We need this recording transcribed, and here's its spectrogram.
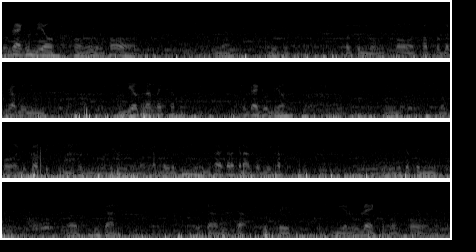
รุ่นแรกรุ่นเดียวของหลวงพ่อนะประเดี๋ยว คุณหลวงพ่อพระพุทธชรมุลีคนเดียวเท่านั้นนะครับไม่ได้คนเดียวหลวงพ่ออายุ 90 ปีพอดีบริบูรณ์นะครับในวันที่ 25 กรกฎาคมนี้ครับเดี๋ยวก็จะเป็นเอ่อพิธีการในการจะปลุกเสกเหรียญรุ่นแรกของหลวงพ่อนะครับ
